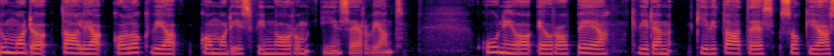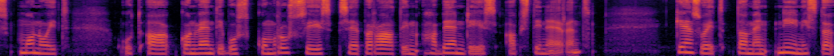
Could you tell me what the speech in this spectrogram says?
dum modo talia colloquia commodis finnorum inserviant. Unio Europea quidem civitates socias monuit ut a conventibus cum russis separatim habendis abstinerent. Kensuit tamen Niinistö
